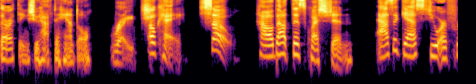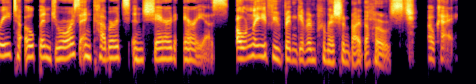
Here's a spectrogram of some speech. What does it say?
there are things you have to handle. Right. Okay. So, how about this question? As a guest, you are free to open drawers and cupboards in shared areas. Only if you've been given permission by the host. Okay.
